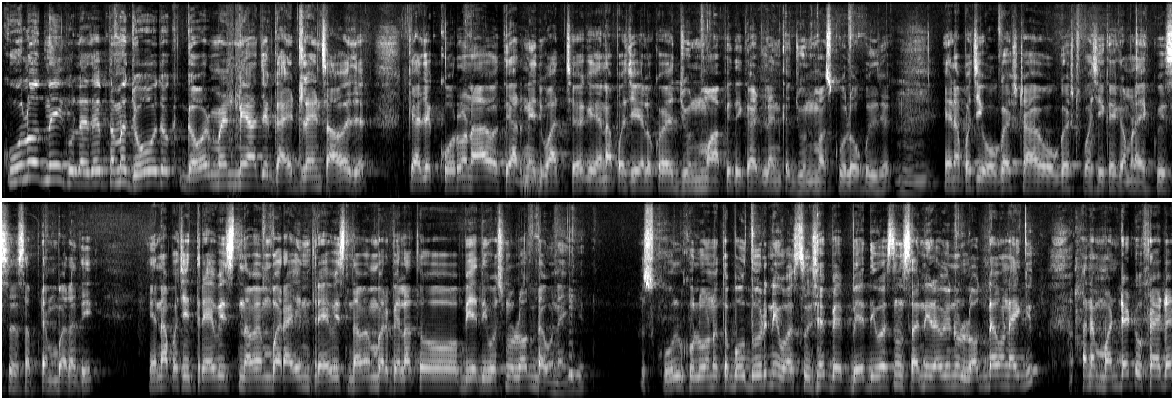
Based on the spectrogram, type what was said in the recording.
કુલો જ નહીં ખુલે સાહેબ. તમે જોવો છો કે ગવર્મેન્ટની આ જે ગાઈડલાઇન્સ આવે છે કે આજે કોરોના આવ્યો ત્યારની જ વાત છે કે એના પછી એ લોકોએ જૂનમાં આપી હતી ગાઈડલાઇન કે જૂનમાં સ્કૂલો ખુલશે. એના પછી ઓગસ્ટ આવ્યો ઓગસ્ટ પછી કંઈક હમણાં એકવીસ સપ્ટેમ્બર હતી. એના પછી ત્રેવીસ નવેમ્બર આવીને ત્રેવીસ નવેમ્બર પહેલાં તો બે દિવસનું લોકડાઉન આવી ગયું. સ્કૂલ ખુલવાનું તો બહુ દૂરની વસ્તુ છે. બે બે દિવસનું શનિ રવિનું લોકડાઉન આવી ગયું. અને મંડે ટુ ફ્રાઈડે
